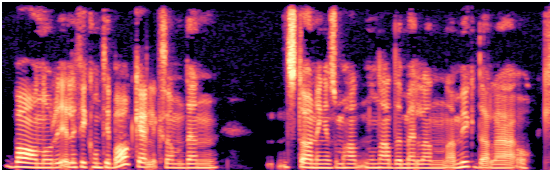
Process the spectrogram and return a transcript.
banor, eller fick hon tillbaka liksom den störningen som hon hade mellan amygdala och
